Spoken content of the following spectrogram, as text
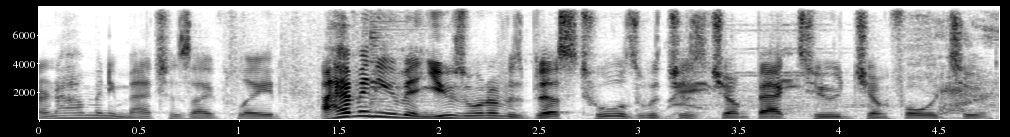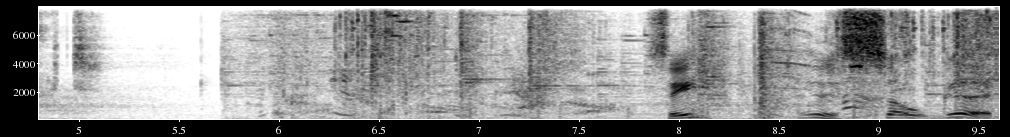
I don't know how many matches I've played. I haven't even used one of his best tools, which is jump back two, jump forward two. See? This is so good.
